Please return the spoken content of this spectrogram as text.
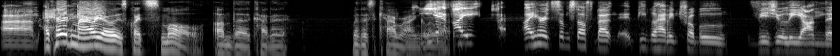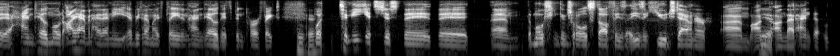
Um, I've heard Mario is quite small on the kind of whether it's the camera angle. Yeah. I I heard some stuff about uh, people having trouble visually on the handheld mode. I haven't had any. Every time I've played in handheld, it's been perfect. Okay. But to me, it's just the the um, the motion control stuff is is a huge downer um, on Yeah. on that handheld.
